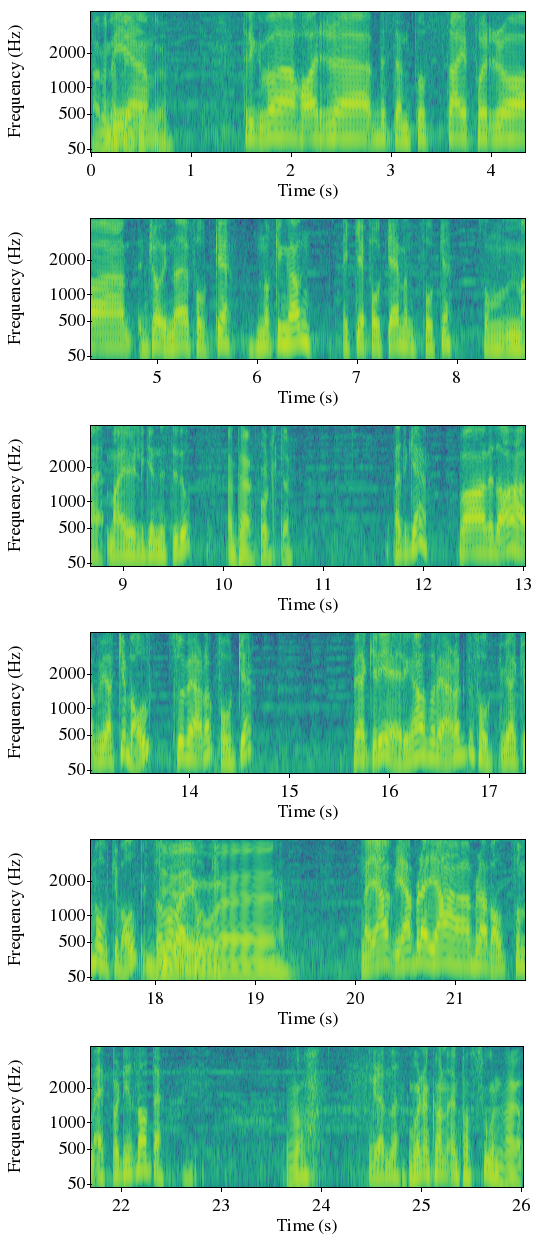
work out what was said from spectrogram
Nei, men det er fint at eh, du Trygve har bestemt oss seg for å joine folket nok en gang. Ikke folket, men folket. Som meg, meg og Helgen i studio. Er dere folket? Vet ikke. Hva er vi da? Vi er ikke valgt, så vi er nok folket. Vi er ikke regjeringa, så vi er nok det folk, vi er ikke folkevalgt. Så Du må er være jo folket. eh, Nei, jeg, jeg, ble, jeg ble valgt som ettpartistat, jeg. Hva? Glem det. Hvordan kan en person være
